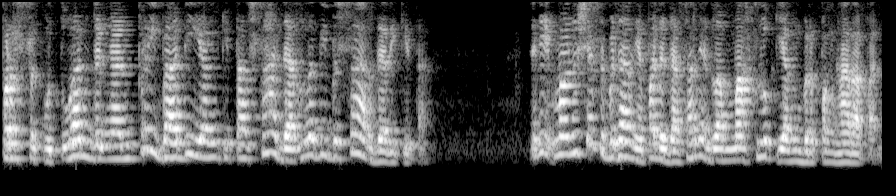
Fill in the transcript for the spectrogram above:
persekutuan dengan pribadi yang kita sadar lebih besar dari kita. Jadi manusia sebenarnya pada dasarnya adalah makhluk yang berpengharapan.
